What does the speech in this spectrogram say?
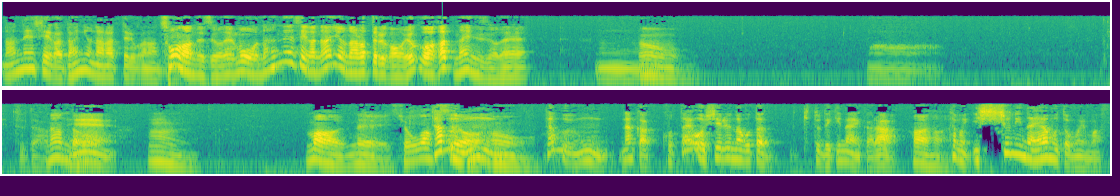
何年生が何を習ってるかなんて。そうなんですよね。もう何年生が何を習ってるかもよく分かってないんですよね。うん。うまん。あ、手伝う、ね。なんだろうん。まあね、小学多分、生は、うん。多分、なんか答えを教えるようなことはきっとできないから、はいはい。多分一緒に悩むと思います。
